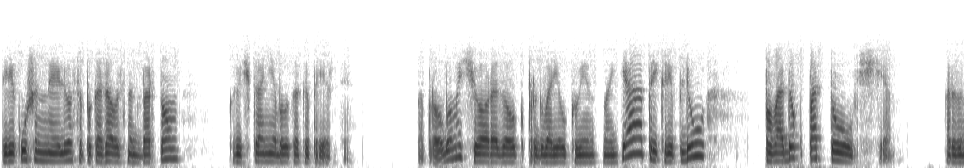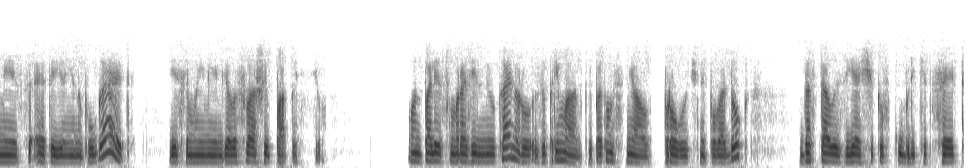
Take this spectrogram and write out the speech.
Перекушенная Леса показалась над бортом, крючка не было, как и прежде. «Попробуем еще разок», — проговорил Квинт, «но я прикреплю поводок потолще. Разумеется, это ее не напугает, если мы имеем дело с вашей пакостью». Он полез в морозильную камеру за приманкой, потом снял проволочный поводок, достал из ящика в кубрике цепь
